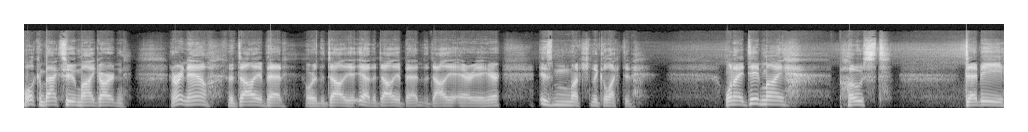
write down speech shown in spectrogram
welcome back to my garden. And right now, the dahlia bed, or the dahlia, yeah, the dahlia bed, the dahlia area here, is much neglected. When I did my post Debbie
